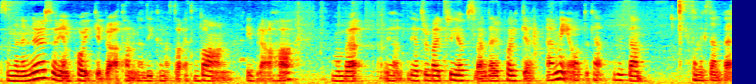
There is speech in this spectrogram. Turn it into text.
som den är nu så är det en pojke bra. Att han hade ju kunnat stå ett barn är bra att ha. Man bara, jag, jag tror bara det är tre uppslag där det pojke är med och du kan visa som exempel.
